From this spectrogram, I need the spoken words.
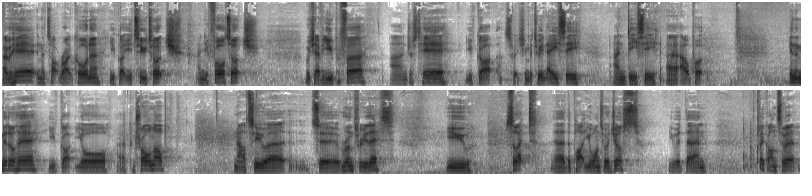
Over here in the top right corner, you've got your two touch and your four touch, whichever you prefer. And just here, you've got switching between AC and DC uh, output. In the middle here, you've got your uh, control knob. Now to, uh, to run through this, you select uh, the part you want to adjust. You would then click onto it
